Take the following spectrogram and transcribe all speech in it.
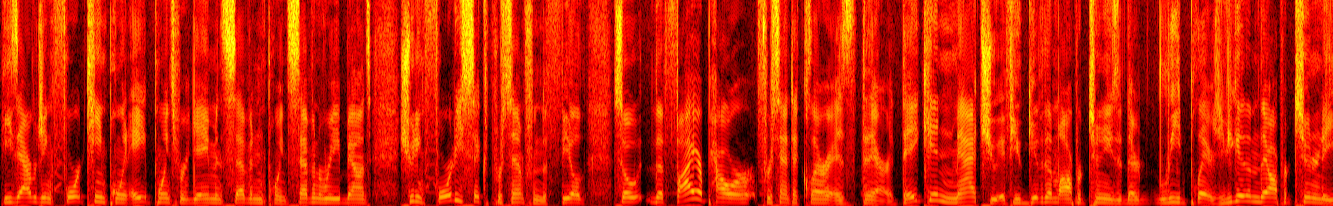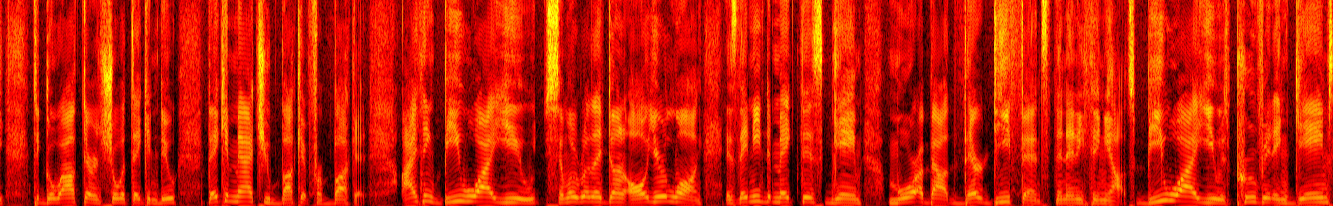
He's averaging 14.8 points per game and 7.7 rebounds, shooting 46% from the field. So the firepower for Santa Clara is there. They can match you if you give them opportunities that they're lead players. If you give them the opportunity to go out there and show what they can do, they can match you bucket for bucket. I think BYU, similar to what they've done all year long, is they need to make this game more about their defense than anything else. BYU has proven in games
